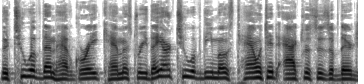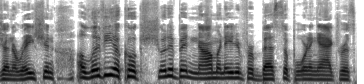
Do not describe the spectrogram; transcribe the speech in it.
The two of them have great chemistry. They are two of the most talented actresses of their generation. Olivia Cooke should have been nominated for Best Supporting Actress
